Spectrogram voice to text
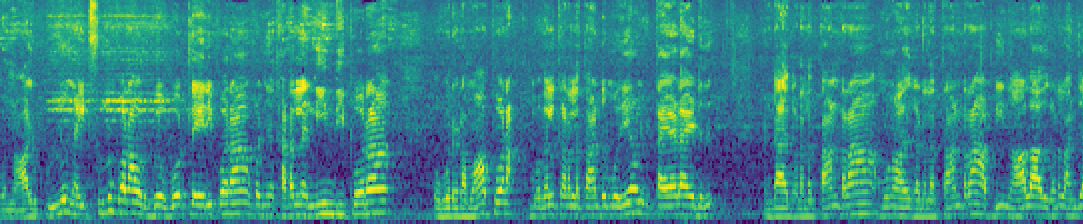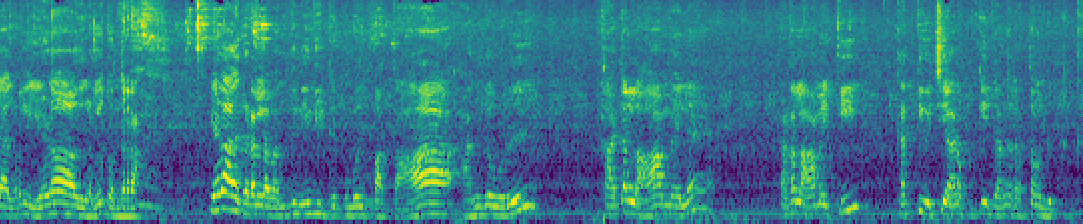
ஒரு நாள் ஃபுல்லும் நைட் ஃபுல்லும் போகிறான் ஒரு போட்டில் ஏறி போகிறான் கொஞ்சம் கடலில் நீந்தி போகிறான் ஒவ்வொரு இடமா போகிறான் முதல் கடலை தாண்டும் போதே அவனுக்கு டயர்டாகிடுது ரெண்டாவது கடலை தாண்டுறான் மூணாவது கடலை தாண்டுறான் அப்படி நாலாவது கடல் அஞ்சாவது கடல் ஏழாவது கடலுக்கு வந்துடுறான். ஏழாவது கடலில் வந்து நீந்திட்டு இருக்கும்போது பார்த்தா அங்கே ஒரு கடல் ஆமையில் கடல் ஆமைக்கு கத்தி வச்சு யாரோ குத்திருக்காங்க ரத்தம் வந்துட்டுருக்கு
